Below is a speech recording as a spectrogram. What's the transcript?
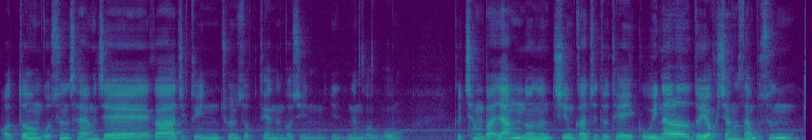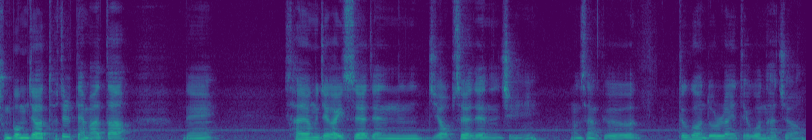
어떤 곳은 사형제가 아직도 있는, 존속되는 것이 있, 있는 거고 그 창반 양로는 지금까지도 돼 있고 우리나라도 역시 항상 무슨 중범죄가 터질 때마다 네 사형제가 있어야 되는지 없어야 되는지 항상 그 뜨거운 논란이 되곤 하죠.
